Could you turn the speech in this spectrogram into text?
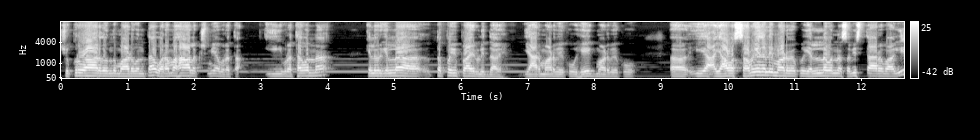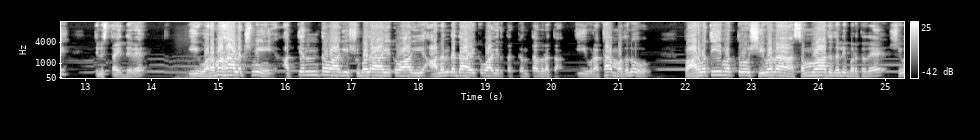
ಶುಕ್ರವಾರದಂದು ಮಾಡುವಂತ ವರಮಹಾಲಕ್ಷ್ಮಿಯ ವ್ರತ। ಈ ವ್ರತವನ್ನ ಕೆಲವರಿಗೆಲ್ಲ ತಪ್ಪಭಿಪ್ರಾಯಗಳಿದ್ದಾವೆ ಯಾರು ಮಾಡಬೇಕು, ಹೇಗೆ ಮಾಡಬೇಕು ಯಾವ ಸಮಯದಲ್ಲಿ ಮಾಡಬೇಕು ಎಲ್ಲವನ್ನ ಸವಿಸ್ತಾರವಾಗಿ ತಿಳಿಸ್ತಾ ಇದ್ದೇವೆ. ಈ ವರಮಹಾಲಕ್ಷ್ಮಿ ಅತ್ಯಂತವಾಗಿ ಶುಭದಾಯಕವಾಗಿ, ಆನಂದದಾಯಕವಾಗಿರ್ತಕ್ಕಂಥ ವ್ರತ. ಈ ವ್ರತ ಮೊದಲು ಪಾರ್ವತಿ ಮತ್ತು ಶಿವನ ಸಂವಾದದಲ್ಲಿ ಬರ್ತದೆ. ಶಿವ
